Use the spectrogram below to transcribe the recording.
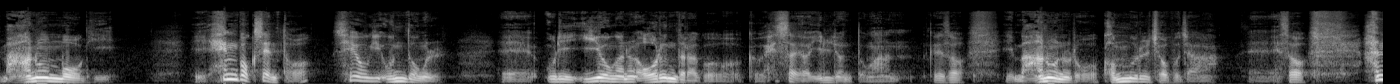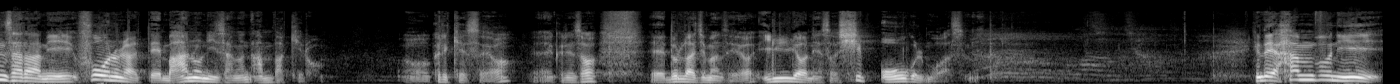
만원 모기 행복센터 세우기 운동을 우리 이용하는 어른들하고 그 했어요. 1년 동안. 그래서 만 원으로 건물을 줘보자. 해서 한 사람이 후원을 할 때 만 원 이상은 안 받기로 어, 그렇게 했어요. 그래서 놀라지 마세요. 1년에서 15억을 모았습니다. 근데 한 분이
